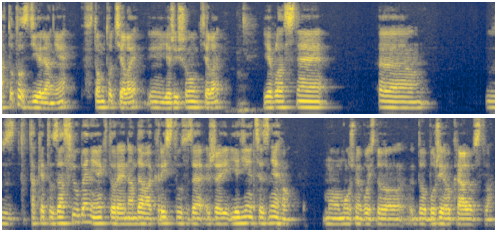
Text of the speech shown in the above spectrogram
a toto zdieľanie v tomto tele, Ježišovom tele, je vlastne e, takéto zasľúbenie, ktoré nám dáva Kristus, že jedine cez Neho môžeme vojsť do, do Božieho kráľovstva.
